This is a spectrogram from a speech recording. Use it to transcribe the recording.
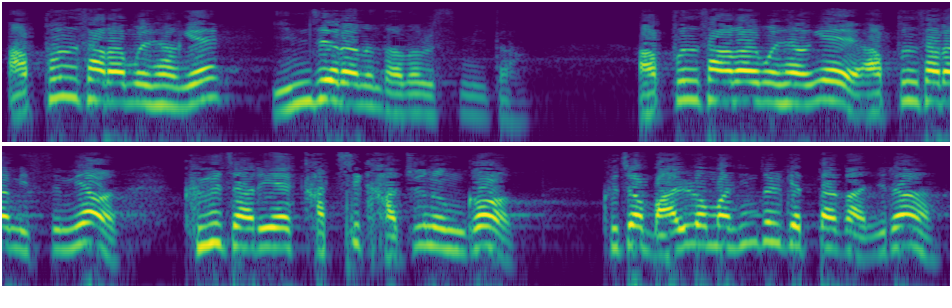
아픈 사람을 향해 임재라는 단어를 씁니다. 아픈 사람을 향해 아픈 사람 있으면 그 자리에 같이 가주는 것, 그저 말로만 힘들겠다가 아니라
